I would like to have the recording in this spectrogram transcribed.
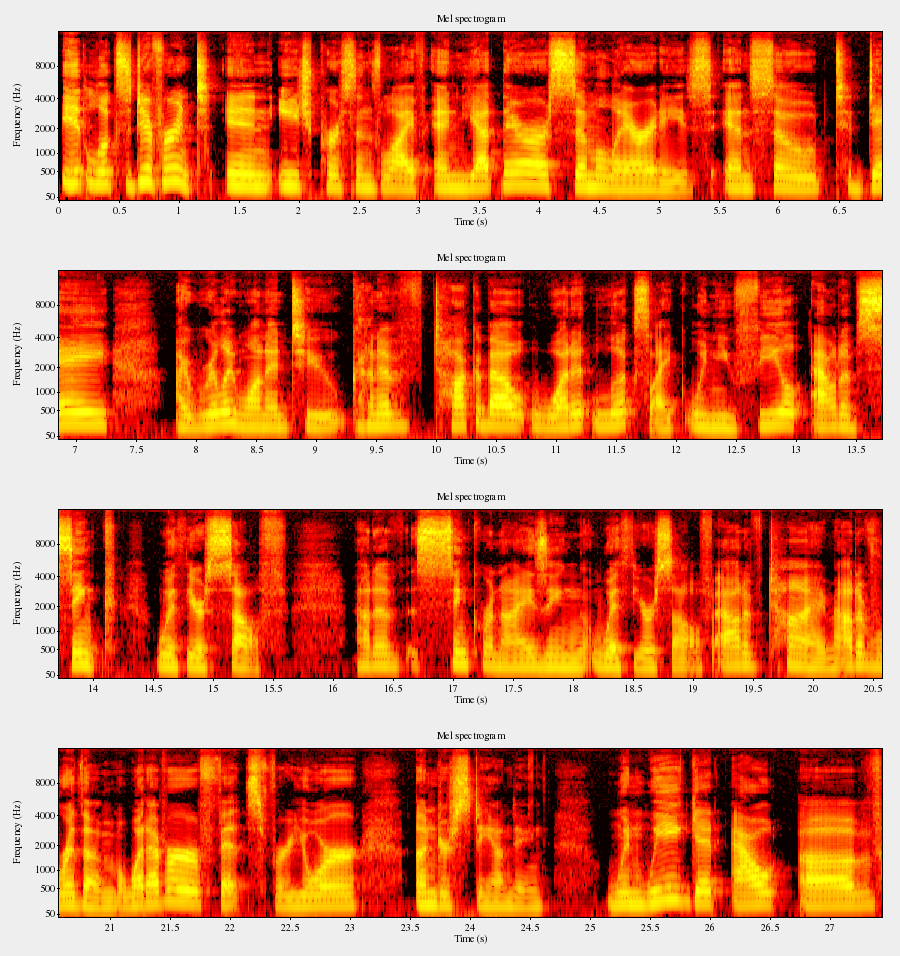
it looks different in each person's life and yet there are similarities. And so today I really wanted to kind of talk about what it looks like when you feel out of sync with yourself, out of synchronizing with yourself, out of time, out of rhythm, whatever fits for your understanding. When we get out of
